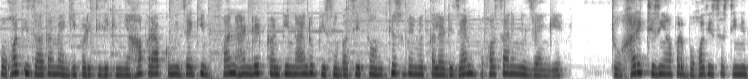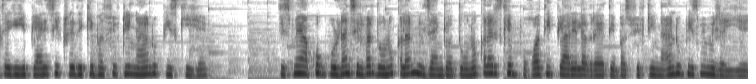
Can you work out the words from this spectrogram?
बहुत ही ज़्यादा महँगी पड़ी थी, लेकिन यहाँ पर आपको मिल जाएगी one hundred twenty nine rupees में। बस एक सौ उनतीस रुपये में कलर डिज़ाइन बहुत सारे मिल जाएँगे। तो हर एक चीज़ यहाँ पर बहुत ही सस्ती मिल जाएगी। ये प्यारी सी ट्रे देखिए, बस फिफ्टी नाइन रुपीज़ की है। जिसमें आपको गोल्डन सिल्वर दोनों कलर मिल जाएँगे और दोनों कलर इसके बहुत ही प्यारे लग रहे थे। बस फिफ्टी नाइन रुपीज़ में मिल रही है।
